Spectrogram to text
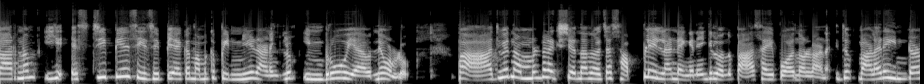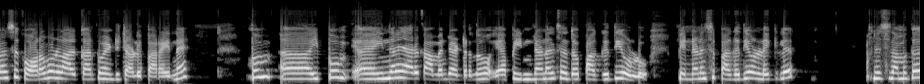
കാരണം ഈ S G P A C G P A നമുക്ക് പിന്നീടാണെങ്കിലും ഇമ്പ്രൂവ് ചെയ്യാവുന്നേ ഉള്ളൂ. അപ്പൊ ആദ്യമേ നമ്മളുടെ ലക്ഷ്യം എന്താണെന്ന് വെച്ചാൽ സപ്ലി ഇല്ലാണ്ട് എങ്ങനെയെങ്കിലും ഒന്ന് പാസ്സായി പോകാന്നുള്ളതാണ് ഇത് വളരെ ഇന്റേണൽസ് കുറവുള്ള ആൾക്കാർക്ക് വേണ്ടിയിട്ടാണ് ഈ പറയുന്നത് അപ്പം ഇപ്പം ഇന്നലെ ഞാൻ ഒരു കമന്റ് ഇട്ടിരുന്നു. അപ്പൊ ഇന്റർണൽസ് എന്തോ പകുതിയുള്ളൂ ഉള്ളൂ. ഇന്റേണൽസ് പകുതി ഉള്ളെങ്കിൽ എന്നുവെച്ചാൽ നമുക്ക്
